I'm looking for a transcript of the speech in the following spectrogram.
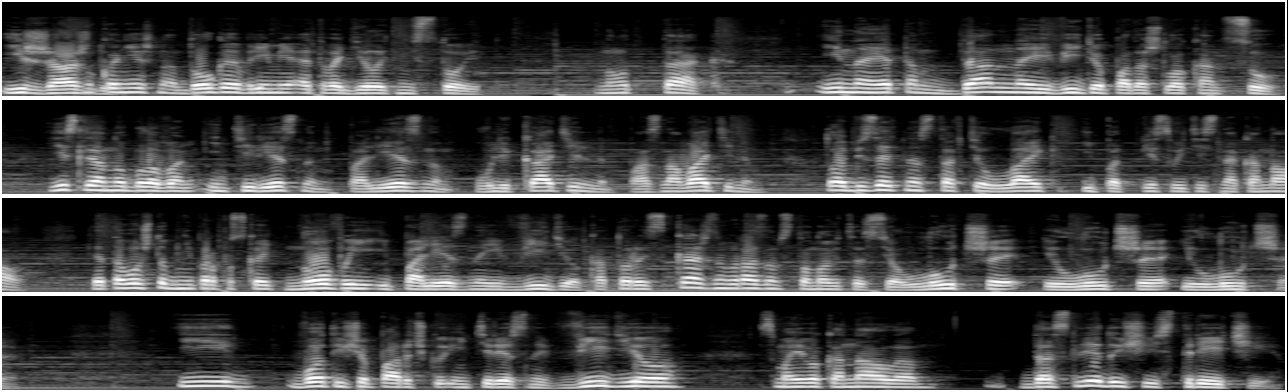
и жажду. Ну конечно, долгое время этого делать не стоит. Ну так, и на этом данное видео подошло к концу. Если оно было вам интересным, полезным, увлекательным, познавательным, то обязательно ставьте лайк и подписывайтесь на канал, для того чтобы не пропускать новые и полезные видео, которые с каждым разом становятся все лучше и лучше и лучше. И вот еще парочку интересных видео с моего канала. До следующей встречи!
